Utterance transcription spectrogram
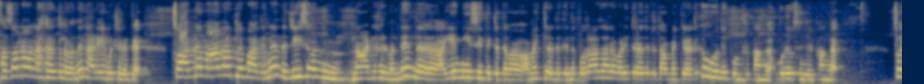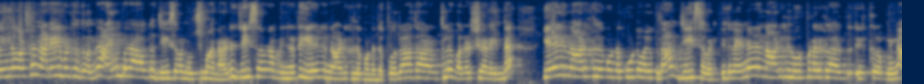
ஃபசனோ நகரத்துல வந்து நடைபெற்றிருக்கு. ஸோ அந்த மாநாட்டில் பார்த்தீங்கன்னா இந்த ஜி செவன் நாடுகள் வந்து இந்த ஐஎம்இசி திட்டத்தை அமைக்கிறதுக்கு இந்த பொருளாதார வழித்தட திட்டத்தை அமைக்கிறதுக்கு உறுதி பூண்டிருக்காங்க முடிவு செஞ்சிருக்காங்க. ஸோ இந்த வருஷம் நடைபெற்றது வந்து ஐம்பதாவது ஜி செவன் உச்சி மாநாடு ஜி செவன் அப்படிங்கிறது ஏழு நாடுகளை கொண்டது. பொருளாதாரத்துல வளர்ச்சி அடைந்த ஏழு நாடுகளை கொண்ட கூட்டமைப்பு தான் ஜி செவன். இதுல என்னென்ன நாடுகள் உறுப்பினர்களாக இருக்கு- இருக்கு அப்படின்னா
